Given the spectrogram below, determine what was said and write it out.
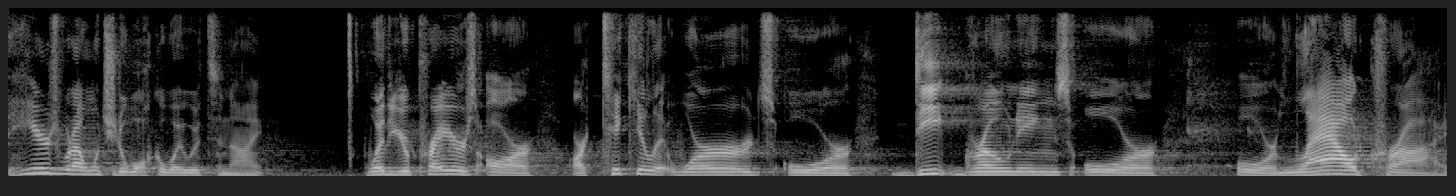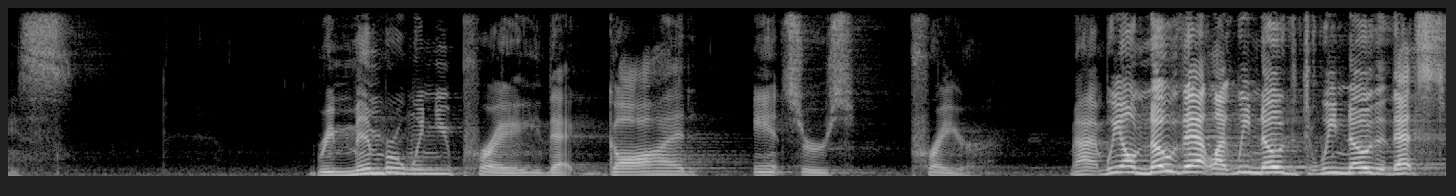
here's what I want you to walk away with tonight. Whether your prayers are articulate words or deep groanings or, or loud cries, remember when you pray that God answers prayer. Now, we all know that, like we know that we know that that's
